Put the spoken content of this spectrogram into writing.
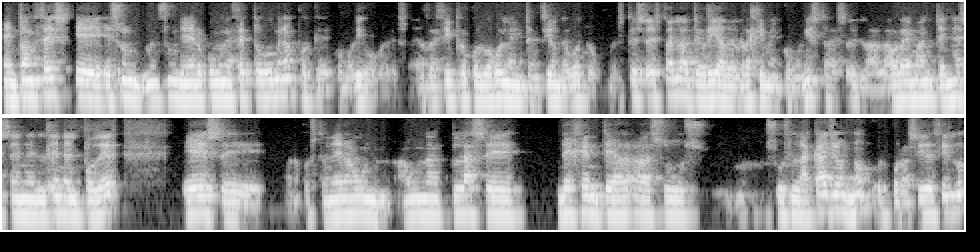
Entonces, eh, es, un, es, un, dinero con un efecto boomerang, porque, como digo, pues, es recíproco luego en la intención de voto. Este esta es la teoría del régimen comunista. Es, a la hora de mantenerse en el, en el poder, es eh, bueno, pues tener a, un, a, una clase de gente a, sus, sus lacayos, ¿no? Por, por así decirlo,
